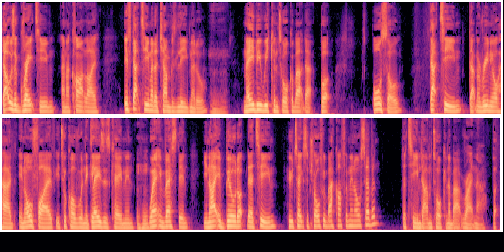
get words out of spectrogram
That was a great team, and I can't lie. If that team had a Champions League medal, maybe we can talk about that. But also, that team that Mourinho had in 05, he took over when the Glazers came in, mm-hmm. weren't investing. United build up their team. Who takes the trophy back off him in 07? The team that I'm talking about right now. But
